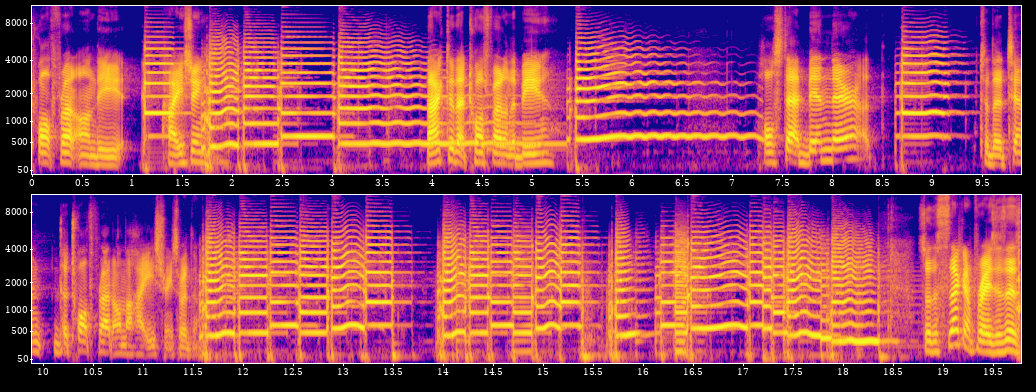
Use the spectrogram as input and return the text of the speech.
12th fret on the high string, back to that 12th fret on the B, whole stat bend there to the 10th, the 12th fret on the high E string. So the, So the second phrase is this.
